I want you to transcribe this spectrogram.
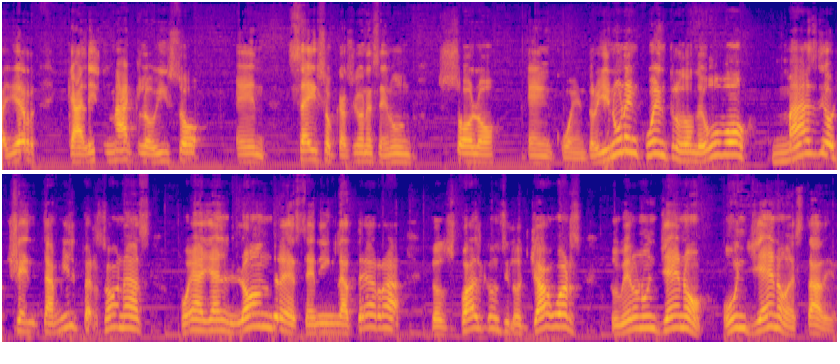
Ayer Khalil Mack lo hizo en seis ocasiones en un solo encuentro. Y en un encuentro donde hubo más de 80 mil personas, fue allá en Londres, en Inglaterra. Los Falcons y los Jaguars tuvieron un lleno, un lleno estadio.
